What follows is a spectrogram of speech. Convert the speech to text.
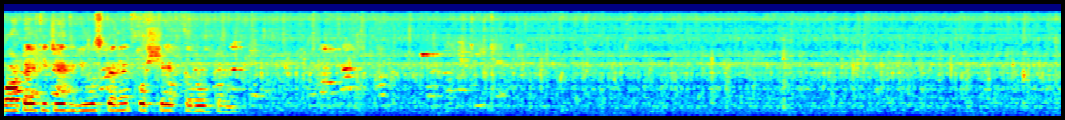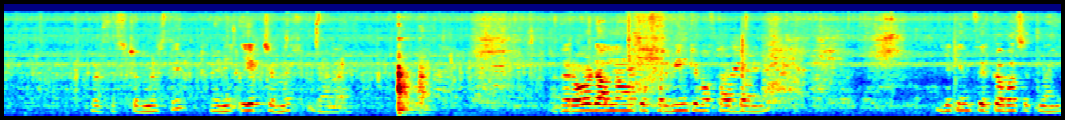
बॉटल की चीज़ यूज़ करें तो शेक ज़रूर करें। बस इस चम्मच से मैंने एक चम्मच डाला है। अगर और डालना हो तो सर्विंग के वक्त आप डालना लेकिन सिरका बस इतना ही।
